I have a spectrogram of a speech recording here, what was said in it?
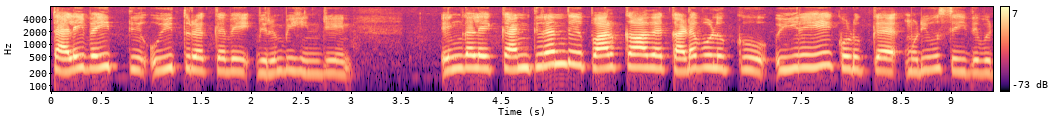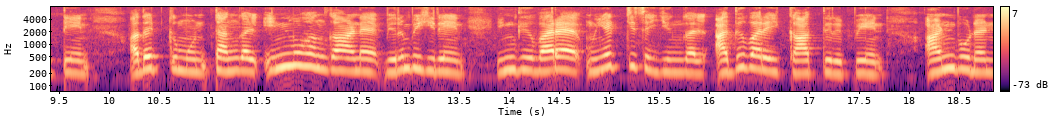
தலை வைத்து உயிர் துறக்கவே விரும்புகின்றேன். எங்களைக் கண் திறந்து பார்க்காத கடவுளுக்கு உயிரையே கொடுக்க முடிவு செய்து விட்டேன். அதற்கு முன் தங்கள் இன்முகங்காண விரும்புகிறேன். இங்கு வர முயற்சி செய்யுங்கள். அதுவரை காத்திருப்பேன். அன்புடன்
